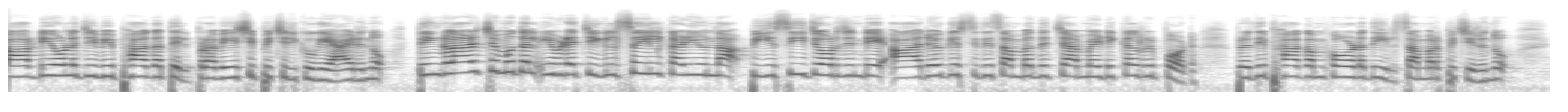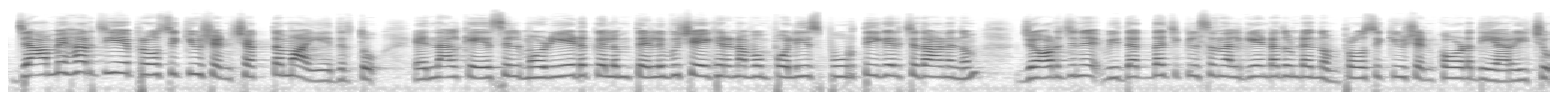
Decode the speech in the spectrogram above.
കാർഡിയോളജി വിഭാഗത്തിൽ പ്രവേശിപ്പിച്ചിരിക്കുകയായിരുന്നു. തിങ്കളാഴ്ച മുതൽ ഇവിടെ ചികിത്സയിൽ കഴിയുന്ന പി സി ജോർജിന്റെ ആരോഗ്യസ്ഥിതി സംബന്ധിച്ച മെഡിക്കൽ റിപ്പോർട്ട് പ്രതിഭാഗം കോടതിയിൽ സമർപ്പിച്ചിരുന്നു. ജാമ്യഹർജിയെ പ്രോസിക്യൂഷൻ ശക്തമായി എതിർത്തു. എന്നാൽ കേസിൽ മൊഴിയെടുക്കലും തെളിവ് ശേഖരണവും പോലീസ് പൂർത്തീകരിച്ചതാണെന്നും ജോർജിന് വിദഗ്ധ ചികിത്സ നൽകേണ്ടതുണ്ടെന്നും പ്രോസിക്യൂഷൻ കോടതിയെ അറിയിച്ചു.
